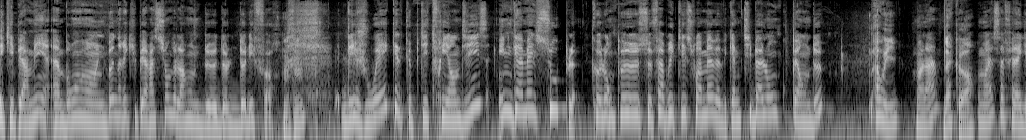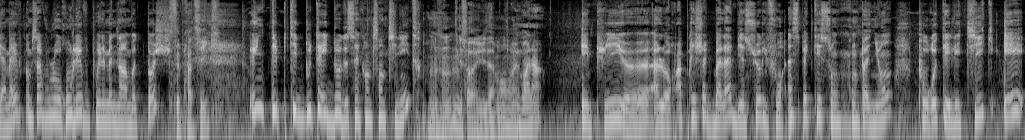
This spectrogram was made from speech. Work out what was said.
et qui permet un bon, une bonne récupération de la ran- de, de, de l'effort. Mhm. Des jouets, quelques petites friandises, une gamelle souple que l'on peut se fabriquer soi-même avec un petit ballon coupé en deux. Ah oui, Voilà. d'accord. Ouais, ça fait la gamelle. Comme ça, vous le roulez, vous pouvez le mettre dans votre poche. C'est pratique. Une des petites bouteilles d'eau de 50 centilitres. Mhm, ça, évidemment, ouais. Voilà. Et puis, euh, alors après chaque balade, bien sûr, il faut inspecter son compagnon pour ôter l'éthique et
